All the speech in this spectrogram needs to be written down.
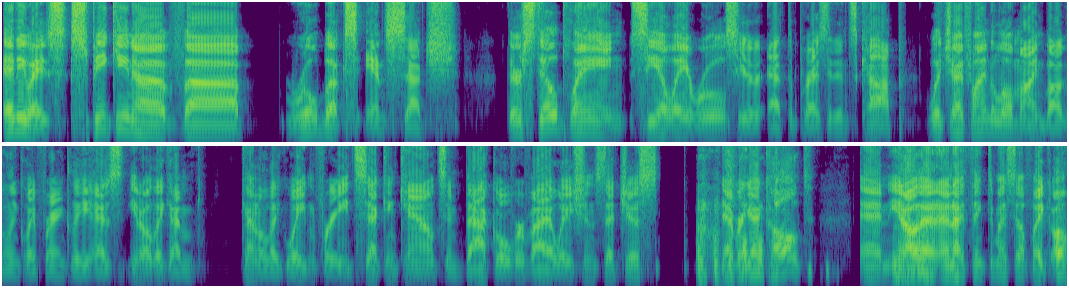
Anyways, speaking of uh, rule books and such, they're still playing CLA rules here at the President's Cup, which I find a little mind-boggling, quite frankly. As you know, like I'm kind of like waiting for eight second counts and back over violations that just never get called. And you know, and, and I think to myself like, oh,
